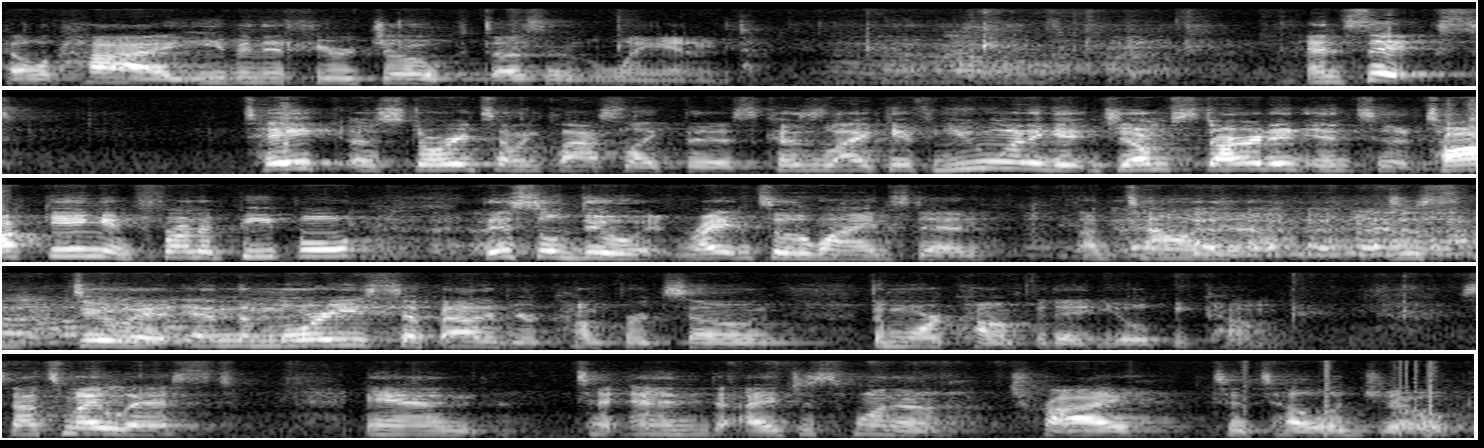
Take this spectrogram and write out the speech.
held high, even if your joke doesn't land. And six, take a storytelling class like this because like if you want to get jump started into talking in front of people this will do it right into the lion's den. I'm telling you just do it. And the more you step out of your comfort zone the more confident you'll become. So that's my list. And to end i just want to try to tell a joke.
